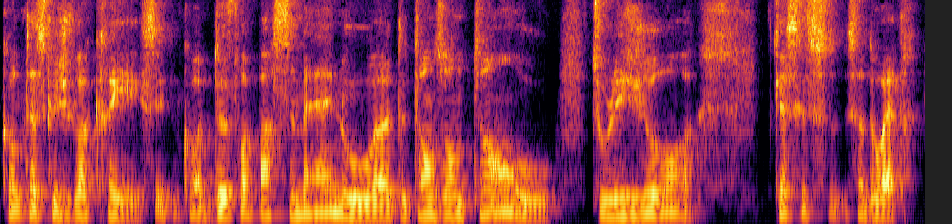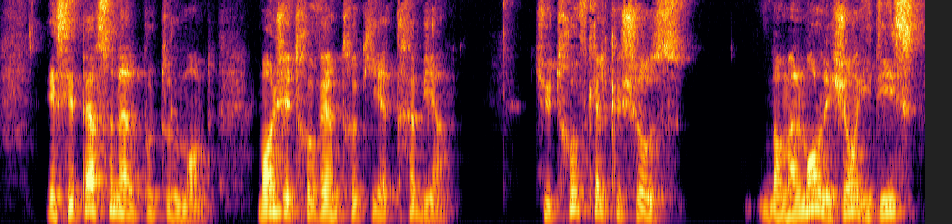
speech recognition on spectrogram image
Quand est-ce que je dois créer? C'est quoi, deux fois par semaine ou euh, de temps en temps ou tous les jours? Qu'est-ce que ça doit être? Et c'est personnel pour tout le monde. Moi, j'ai trouvé un truc qui est très bien. Tu trouves quelque chose. Normalement, les gens, ils disent,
